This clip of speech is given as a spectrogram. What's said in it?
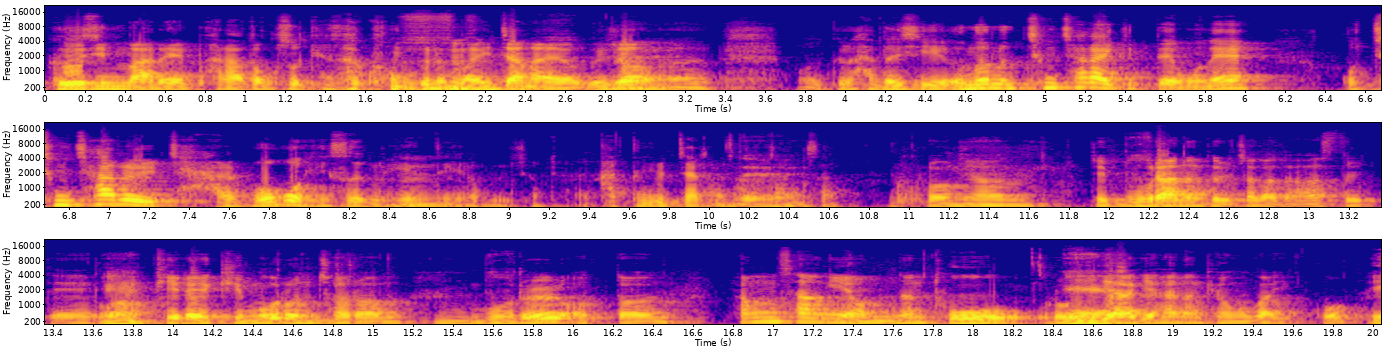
거짓말의 파라독스 개사고 뭐 그런 말 있잖아요. 그죠? 어, 뭐 그 하듯이 언어는 층차가 있기 때문에 그 층차를 잘 보고 해석을 해야 돼요. 그죠? 같은 글자가 네. 항상. 그러면 이제 무라는 글자가 나왔을 때 예. 원필의 귀모론처럼 무를 어떤 형상이 없는 도로 예. 이야기하는 경우가 있고 예,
